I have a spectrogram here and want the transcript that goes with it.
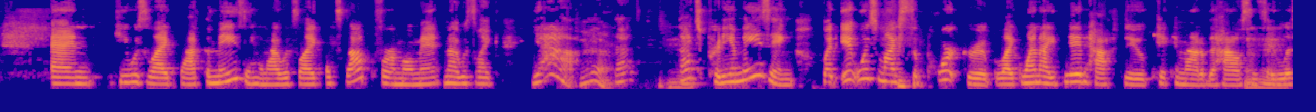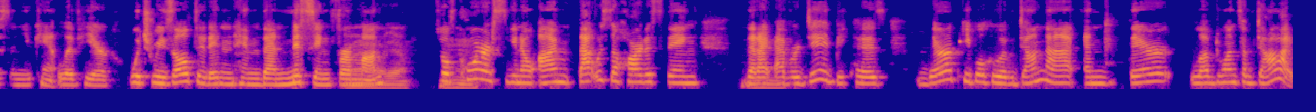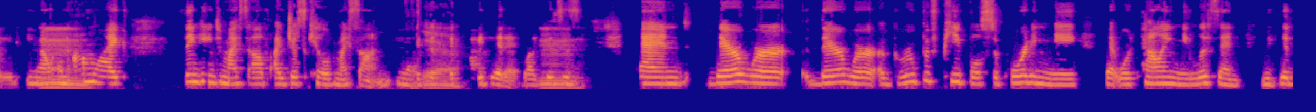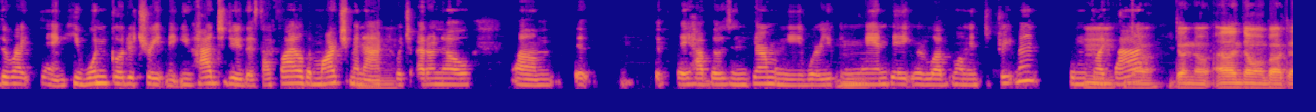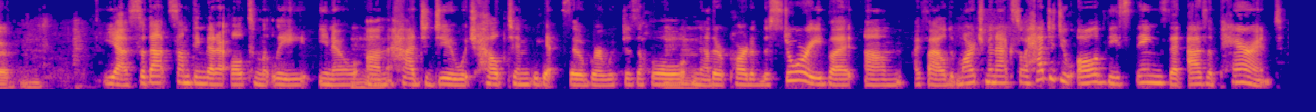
And he was like, "That's amazing." And I was like, I stopped for a moment, and I was like, "Yeah, yeah. that's Mm-hmm. That's pretty amazing. But it was my mm-hmm. support group. Like when I did have to kick him out of the house and mm-hmm. say, listen, you can't live here, which resulted in him then missing for a oh, month. Yeah. So, mm-hmm. of course, you know, I'm that was the hardest thing that I mm-hmm. ever did because there are people who have done that and their loved ones have died, you know, and mm. I'm like, thinking to myself, I just killed my son. You know, yeah. I did it. Like mm. this is and there were there were a group of people supporting me that were telling me listen you did the right thing he wouldn't go to treatment you had to do this i filed a marchman act mm. which i don't know um, it, if they have those in germany where you can mm. mandate your loved one into treatment things mm, like that no, don't know i don't know about that mm-hmm yeah so that's something that i ultimately you know mm-hmm. um, had to do which helped him to get sober which is a whole mm-hmm. another part of the story but um, i filed a marchman act so i had to do all of these things that as a parent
